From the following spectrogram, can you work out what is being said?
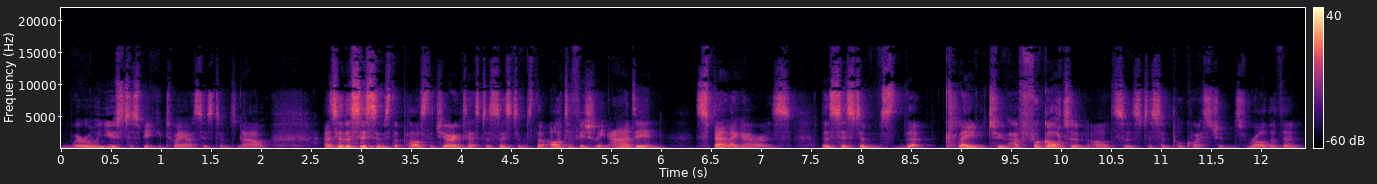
We're all used to speaking to AI systems now. And so the systems that pass the Turing test are systems that artificially add in spelling errors, the systems that claim to have forgotten answers to simple questions rather than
